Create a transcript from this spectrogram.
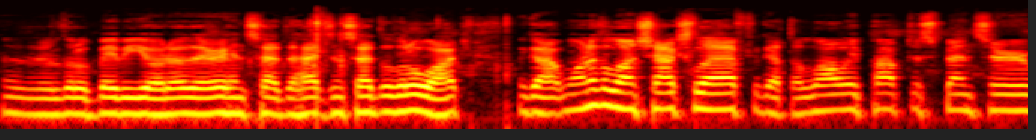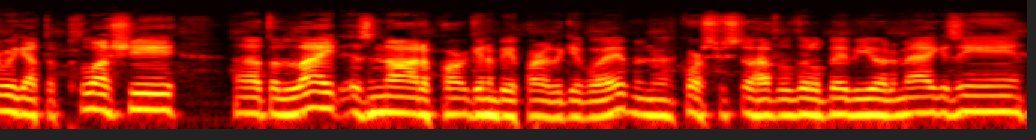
The little Baby Yoda there inside the hides inside the little watch. We got one of the lunch sacks left. We got the lollipop dispenser. We got the plushie. Uh, the light is not a part, going to be a part of the giveaway. And of course, we still have the little Baby Yoda magazine.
